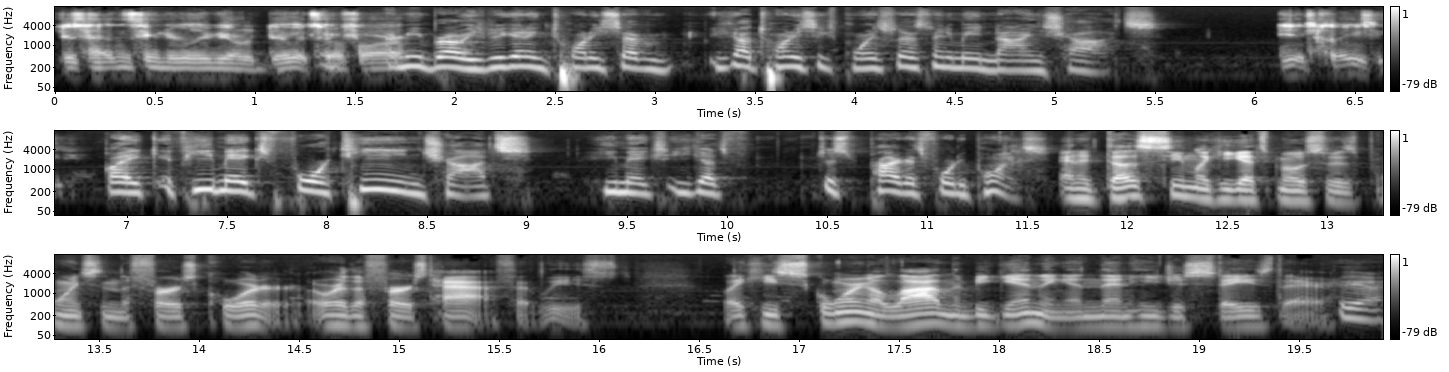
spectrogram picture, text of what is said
just hasn't seemed to really be able to do it so far. I mean, bro, he's been getting 27. He got 26 points last night. He made nine shots. it's crazy. Like if he makes 14 shots, he makes he gets just probably gets 40 points. And it does seem like he gets most of his points in the first quarter or the first half at least. Like he's scoring a lot in the beginning and then he just stays there. Yeah.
